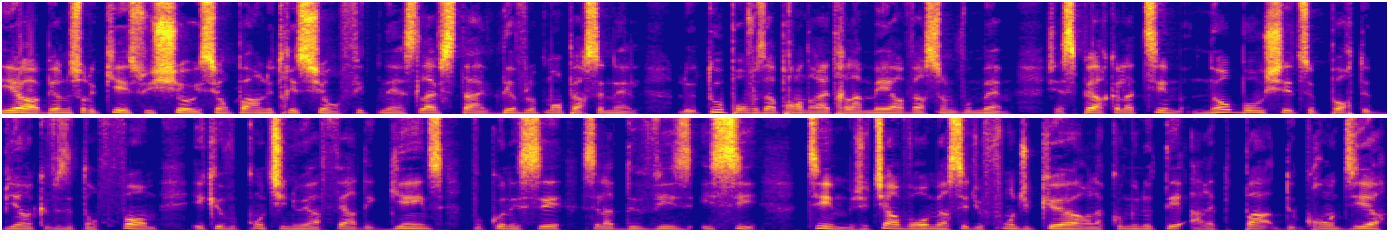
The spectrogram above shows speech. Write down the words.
Yo, bienvenue sur le Quai suis Show. Ici, on parle nutrition, fitness, lifestyle, développement personnel. Le tout pour vous apprendre à être la meilleure version de vous-même. J'espère que la team No Bullshit se porte bien, que vous êtes en forme et que vous continuez à faire des gains. Vous connaissez, c'est la devise ici. Je tiens à vous remercier du fond du cœur. La communauté arrête pas de grandir.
